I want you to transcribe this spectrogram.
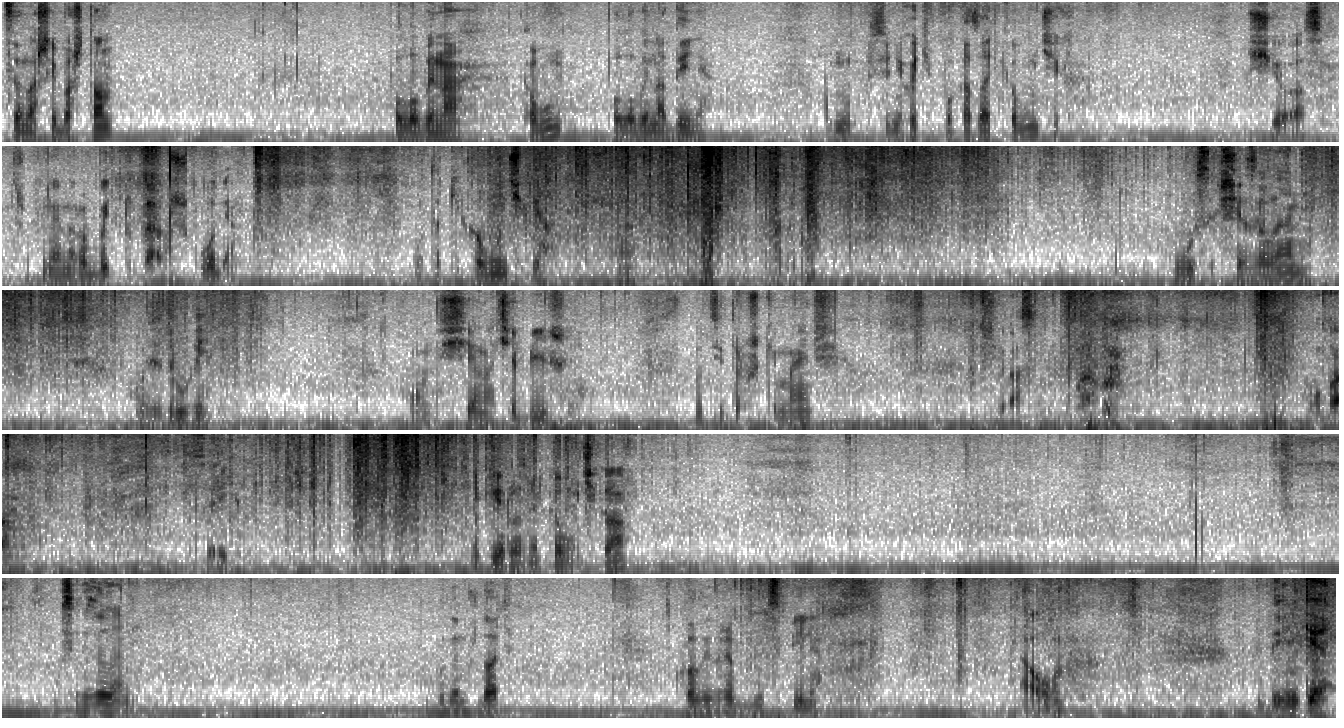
Це наш баштан. Половина кавун, половина диня. Ну, сьогодні хотів показати кавунчик. Щас, щоб не наробити тут шкоди. Отакі кавунчики. Вусик ще зелений. Ось другий. Он ще наче більший. Ну ці трошки менші. Зараз. Цей. Який розмір кавунчика, а? Вусик зелений. Будемо ждати, коли вже будуть спілі. А он диньки.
